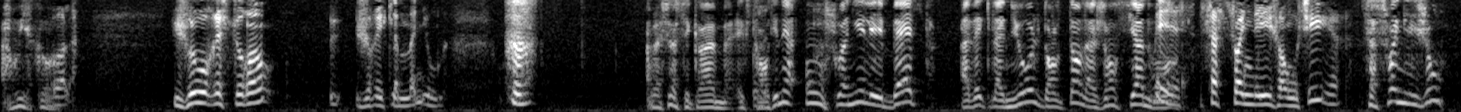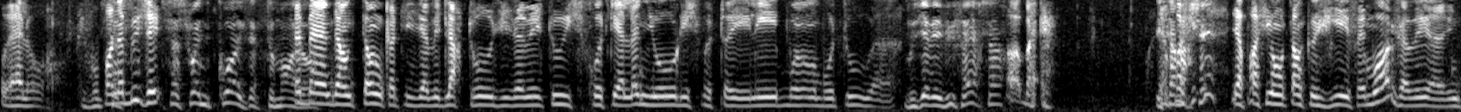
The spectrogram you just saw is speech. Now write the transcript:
Ah oui, d'accord. Voilà. Je vais au restaurant, je réclame ma gnôle. Ah ben ça, c'est quand même extraordinaire. On soignait les bêtes avec la gnôle dans le temps, la gentiane. Mais ça soigne les gens aussi. Hein. Ça soigne les gens? Ouais, alors, il faut pas en abuser. Ça soigne quoi exactement Eh ben, dans le temps, quand ils avaient de l'arthrose, ils avaient tout, ils se frottaient à l'agneau, ils se frottaient les membres, tout. hein. Vous y avez vu faire ça? Ah ben, Et ça si- marchait? Il n'y a pas si longtemps que j'y ai fait moi, j'avais euh, une,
